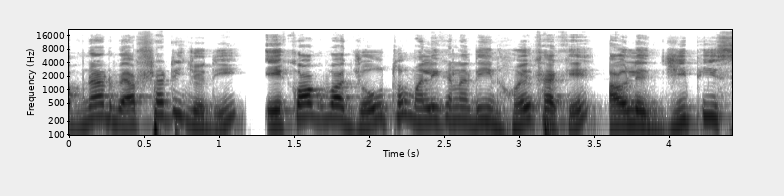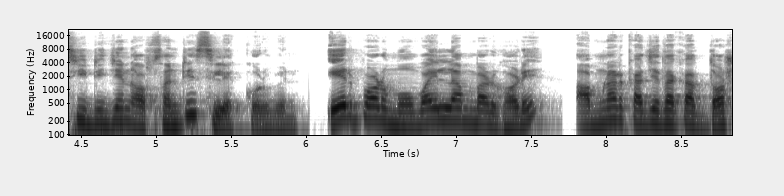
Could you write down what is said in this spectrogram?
আপনার ব্যবসাটি যদি একক বা যৌথ মালিকানাধীন হয়ে থাকে, তাহলে জিপি সিটিজেন অপশানটি সিলেক্ট করবেন। এরপর মোবাইল নাম্বার ঘরে আপনার কাছে থাকা দশ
